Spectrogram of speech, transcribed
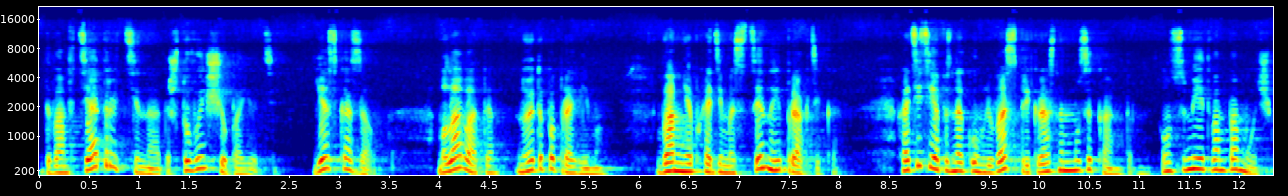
Да вам в театр идти надо, что вы еще поете? Я сказал. Маловато, но это поправимо. Вам необходима сцена и практика. Хотите, я познакомлю вас с прекрасным музыкантом. Он сумеет вам помочь.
